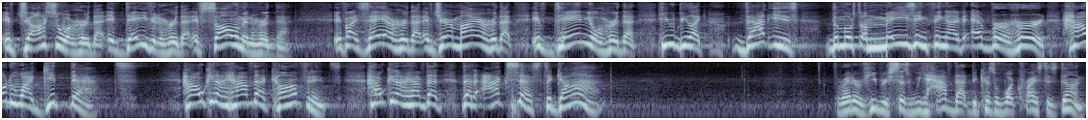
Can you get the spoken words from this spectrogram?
if Joshua heard that, if David heard that, if Solomon heard that, if Isaiah heard that, if Jeremiah heard that, if Daniel heard that, he would be like, that is the most amazing thing I've ever heard. How do I get that? How can I have that confidence? How can I have that, that access to God? The writer of Hebrews says we have that because of what Christ has done.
